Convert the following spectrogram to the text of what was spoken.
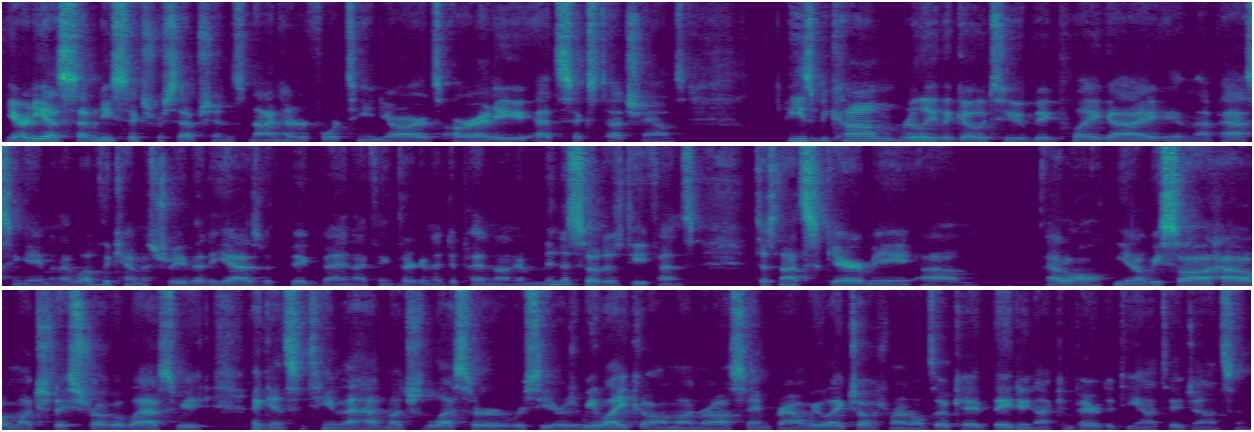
He already has 76 receptions, 914 yards, already at six touchdowns. He's become really the go to big play guy in that passing game. And I love the chemistry that he has with Big Ben. I think they're going to depend on him. Minnesota's defense does not scare me um, at all. You know, we saw how much they struggled last week against a team that had much lesser receivers. We like Amon-Ra St. Brown. We like Josh Reynolds. Okay. They do not compare to Diontae Johnson.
